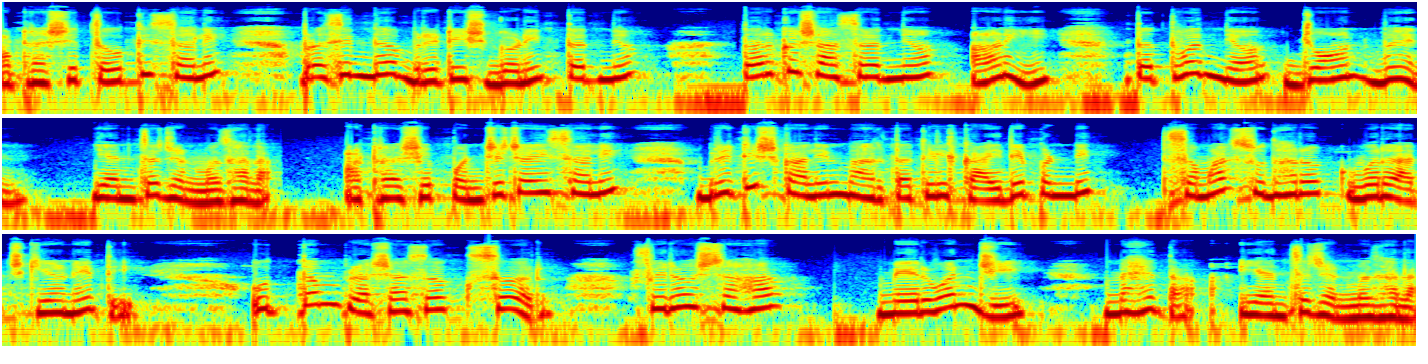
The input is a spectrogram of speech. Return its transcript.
अठराशे चौतीस साली प्रसिद्ध ब्रिटिश गणिततज्ञ तर्कशास्त्रज्ञ आणि तत्वज्ञ जॉन व्हेन यांचा जन्म झाला. अठराशे पंचेचाळीस साली ब्रिटिशकालीन भारतातील कायदेपंडित समाजसुधारक व राजकीय नेते उत्तम प्रशासक सर फिरोजशहा मेरवनजी मेहता यांचा जन्म झाला.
